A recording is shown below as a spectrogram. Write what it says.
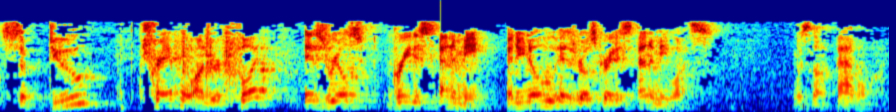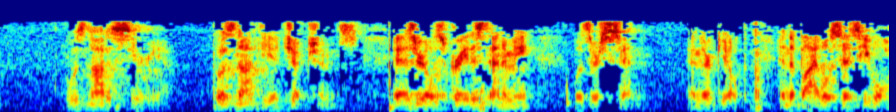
subdue, trample underfoot Israel's greatest enemy. And you know who Israel's greatest enemy was? It was not Babylon. It was not Assyria. It was not the Egyptians. Israel's greatest enemy was their sin and their guilt. And the Bible says he will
